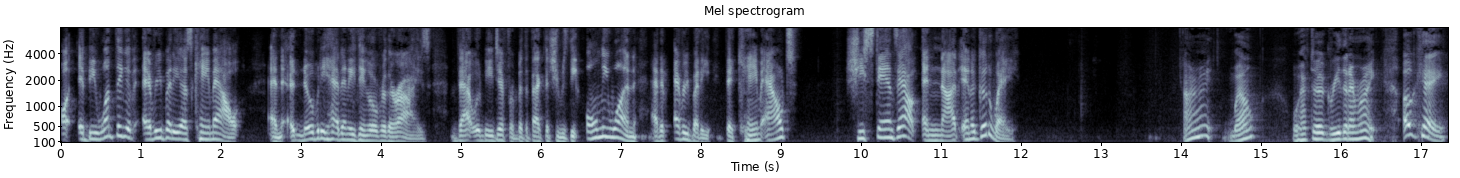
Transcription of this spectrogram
uh, it'd be one thing if everybody else came out and uh, nobody had anything over their eyes. That would be different, but the fact that she was the only one out of everybody that came out, she stands out and not in a good way. All right. Well, we'll have to agree that I'm right. Okay.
